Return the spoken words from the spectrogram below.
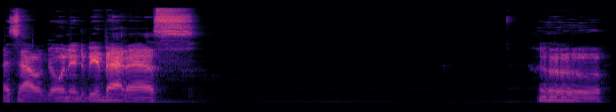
That's how we're going in to be a badass.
